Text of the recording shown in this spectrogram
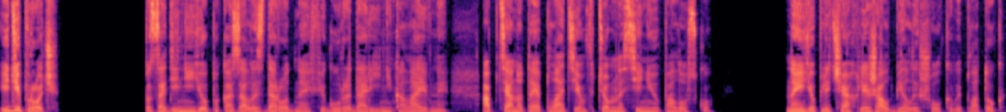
«Иди прочь!» Позади нее показалась дородная фигура Дарьи Николаевны, обтянутая платьем в темно-синюю полоску. На ее плечах лежал белый шелковый платок,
